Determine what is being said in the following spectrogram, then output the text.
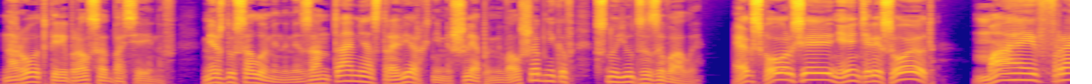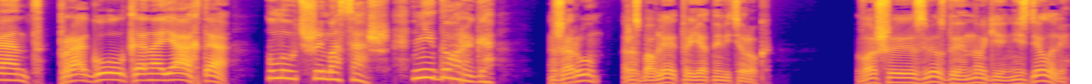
Народ перебрался от бассейнов. Между соломенными зонтами, островерхними шляпами волшебников снуют зазывалы. «Экскурсии не интересуют? My friend, прогулка на яхта!» «Лучший массаж, недорого!» Жару разбавляет приятный ветерок. «Ваши звезды ноги не сделали?»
